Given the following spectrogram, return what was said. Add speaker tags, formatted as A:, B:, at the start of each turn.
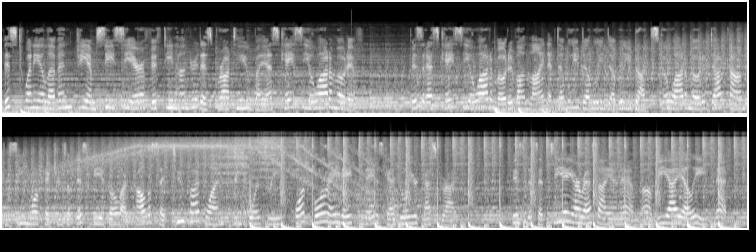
A: This 2011 GMC Sierra 1500 is brought to you by SKCO Automotive. Visit SKCO Automotive online at www.scoautomotive.com to see more pictures of this vehicle or call us at 251-343-4488 today to schedule your test drive. Visit us at carsinmobile.net.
